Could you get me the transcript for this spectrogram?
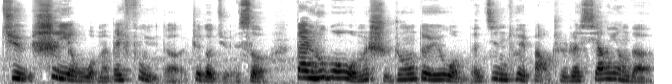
去适应我们被赋予的这个角色，但如果我们始终对于我们的进退保持着相应的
